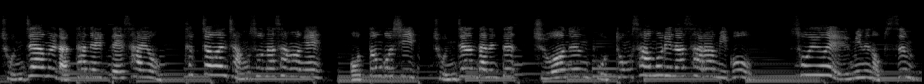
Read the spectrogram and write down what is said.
존재함을 나타낼 때 사용, 특정한 장소나 상황에 어떤 것이 존재한다는 뜻, 주어는 보통 사물이나 사람이고 소유의 의미는 없음.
